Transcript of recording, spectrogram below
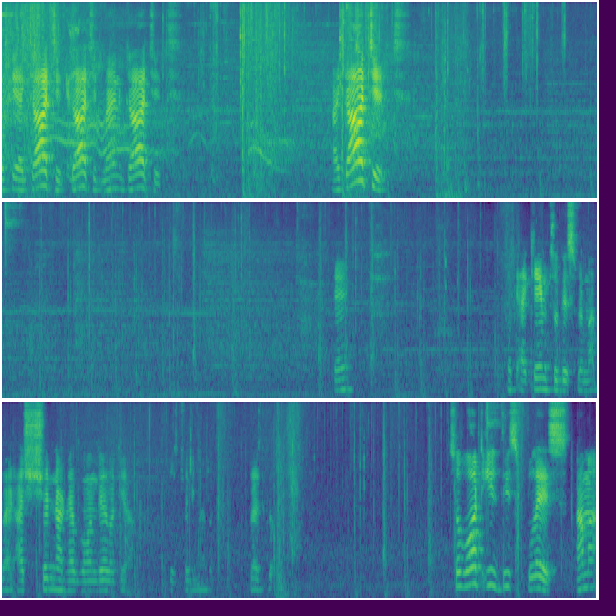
Okay, I got it, got it, man, got it. I got it. Okay, I came through this way, my bad. I should not have gone there, but yeah. It's my bad. Let's go. So what is this place? Am I,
